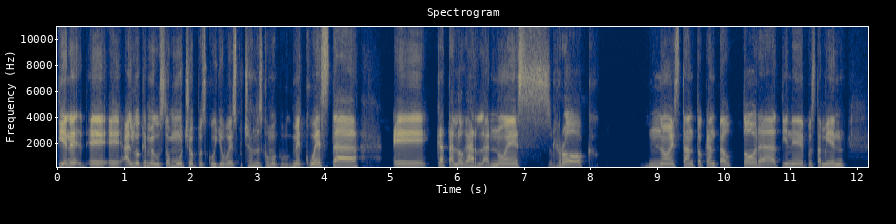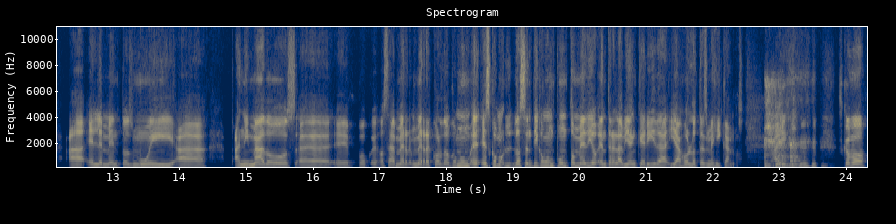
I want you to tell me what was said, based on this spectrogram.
tiene eh, algo que me gustó mucho, pues cuyo voy escuchando, es como me cuesta catalogarla, no es rock no es tanto cantautora, tiene pues también ah, elementos muy uh, animados, eh, eh, o sea, me, me, recordó como, un, es como, lo sentí como un punto medio entre La Bien Querida y Ajolotes Mexicanos. es como,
